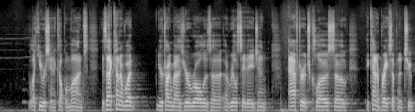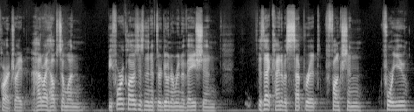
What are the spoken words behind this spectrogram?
like you were saying, a couple months, is that kind of what you're talking about as your role as a, a real estate agent after it's closed? So it kind of breaks up into two parts, right? How do I help someone before it closes? And then if they're doing a renovation, is that kind of a separate function for you?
